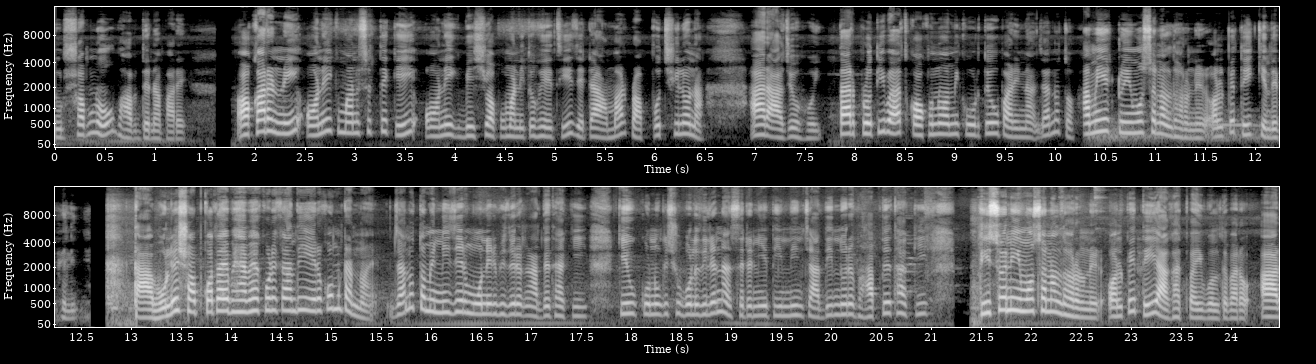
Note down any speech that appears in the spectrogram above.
দুঃস্বপ্নও ভাবতে না পারে। অকারণেই অনেক মানুষের থেকেই অনেক বেশি অপমানিত হয়েছি, যেটা আমার প্রাপ্য ছিল না, আর আজও হই। তার প্রতিবাদ কখনো আমি করতেও পারি না, জানো তো? আমি একটু ইমোশনাল ধরনের, অল্পেতেই কেঁদে ফেলি। তা বলে সব কথায় ভ্যাঁ ভ্যাঁ করে কাঁদি এরকমটা নয়, জানো তো? আমি নিজের মনের ভিতরে কাঁদতে থাকি, কেউ কোনো কিছু বলে দিলে না, সেটা নিয়ে তিন দিন, চার দিন ধরে ভাবতে থাকি। ভীষণই ইমোশনাল ধরনের, অল্পেতেই আঘাত পাই বলতে পারো। আর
